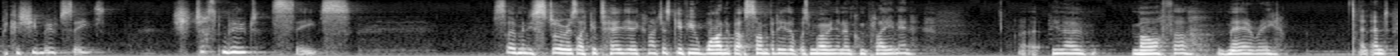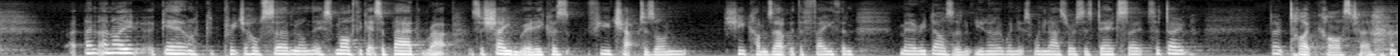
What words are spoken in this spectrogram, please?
Because she moved seats. She just moved seats. So many stories I could tell you. Can I just give you one about somebody that was moaning and complaining? Uh, you know, Martha, Mary. And, and, and, and I, again, I could preach a whole sermon on this. Martha gets a bad rap. It's a shame, really, because a few chapters on, she comes out with the faith and Mary doesn't, you know, when it's when Lazarus is dead. So, so don't, don't typecast her.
